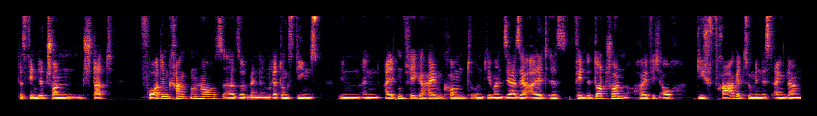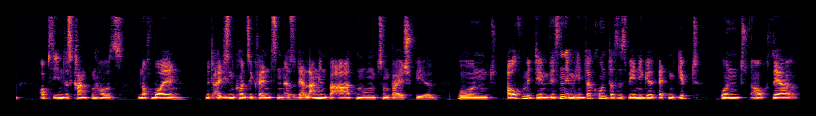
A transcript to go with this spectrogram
das findet schon statt vor dem Krankenhaus. Also wenn ein Rettungsdienst in ein Altenpflegeheim kommt und jemand sehr, sehr alt ist, findet dort schon häufig auch die Frage zumindest Einklang, ob sie in das Krankenhaus noch wollen. Mit all diesen Konsequenzen, also der langen Beatmung zum Beispiel. Und auch mit dem Wissen im Hintergrund, dass es wenige Betten gibt und auch sehr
